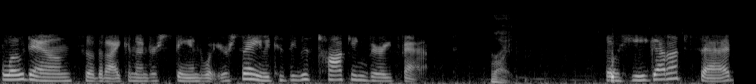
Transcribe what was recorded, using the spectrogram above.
slow down so that I can understand what you're saying because he was talking very fast. Right. So he got upset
